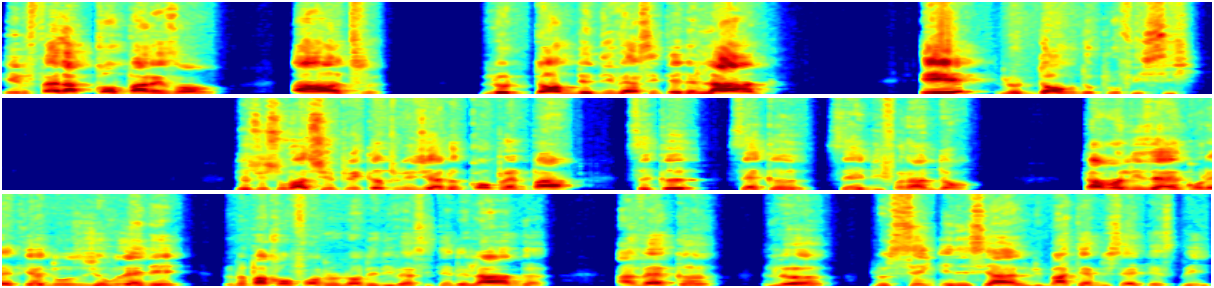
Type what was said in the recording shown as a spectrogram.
il fait la comparaison entre le don de diversité de langues et le don de prophétie. Je suis souvent surpris que plusieurs ne comprennent pas ce que c'est que ces différents dons. Quand on lisait 1 Corinthiens 12, je vous ai dit de ne pas confondre le don de diversité de langue avec le, signe initial du baptême du Saint-Esprit,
